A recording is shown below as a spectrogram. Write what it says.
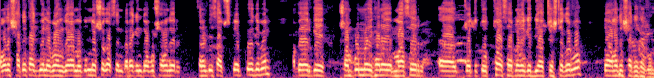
আমাদের সাথে থাকবেন এবং যারা নতুন দর্শক আছেন, তারা কিন্তু অবশ্যই আমাদের চ্যানেলটি সাবস্ক্রাইব করে দেবেন। আপনাদেরকে সম্পূর্ণ এখানে মাছের যত তথ্য আছে আপনাদেরকে দেওয়ার চেষ্টা করব। তো আমাদের সাথে থাকুন।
